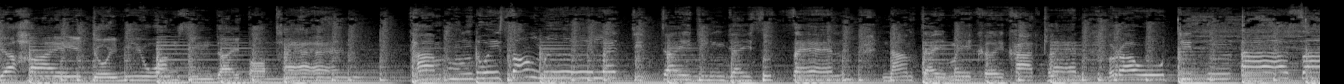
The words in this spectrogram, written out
จะให้โดยมีหวังสิ่งใดตอบแทน ทำด้วยสองมือและจิตใจยิ่งใหญ่สุดแสน น้ำใจไม่เคยขาดแคลน เราจิตอาสา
